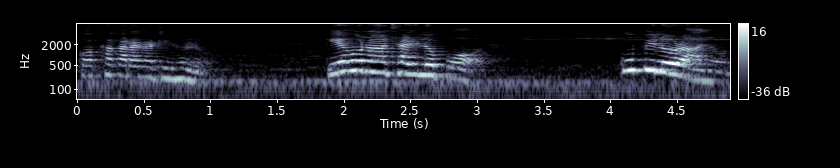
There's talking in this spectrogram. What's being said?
কথা কাটাকাটি হলো। কেহ না ছাড়িল পথ, কুপিল রাজন।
